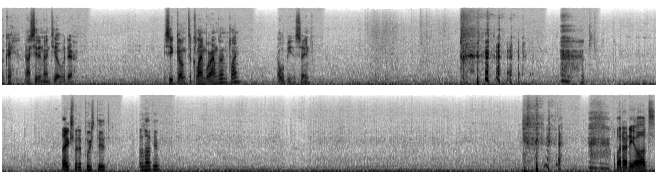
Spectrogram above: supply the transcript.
okay, I see the 90 over there. Is he going to climb where I'm going to climb? That would be insane. Thanks for the push, dude. I love you. what are the odds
